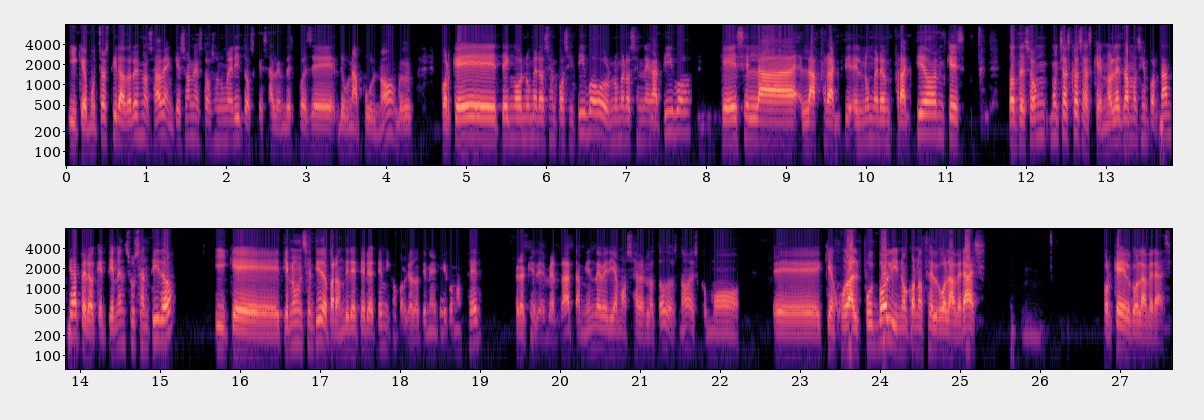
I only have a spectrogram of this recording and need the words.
y que muchos tiradores no saben, qué son estos numeritos que salen después de, una pool, ¿no? ¿Por qué tengo números en positivo o números en negativo? ¿Qué es la, el número en fracción? ¿Qué es? Entonces son muchas cosas que no les damos importancia, pero que tienen su sentido y que tiene un sentido para un directorio técnico porque lo tiene que conocer, pero que de verdad también deberíamos saberlo todos, ¿no? Es como eh, quien juega al fútbol y no conoce el gol average. ¿Por qué el gol average?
